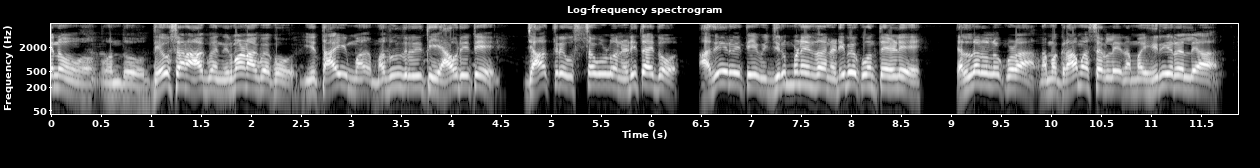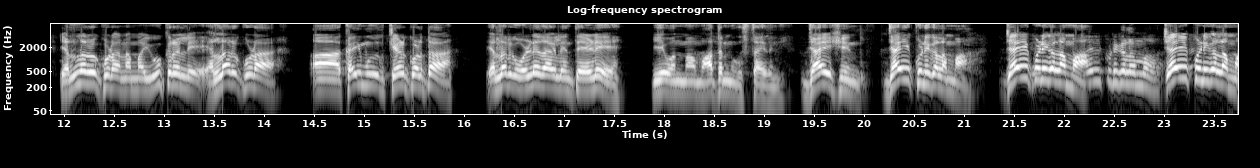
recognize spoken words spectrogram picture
ಏನು ಒಂದು ದೇವಸ್ಥಾನ ಆಗಬೇಕು, ನಿರ್ಮಾಣ ಆಗಬೇಕು. ಈ ತಾಯಿ ಮೊದಲ ರೀತಿ ಯಾವ ರೀತಿ ಜಾತ್ರೆ ಉತ್ಸವಗಳು ನಡೀತಾ ಇದ್ದೋ ಅದೇ ರೀತಿ ವಿಜೃಂಭಣೆಯಿಂದ ನಡಿಬೇಕು ಅಂತ ಹೇಳಿ ಎಲ್ಲರಲ್ಲೂ ಕೂಡ ನಮ್ಮ ಗ್ರಾಮಸ್ಥರಲ್ಲಿ, ನಮ್ಮ ಹಿರಿಯರಲ್ಲಿ, ಎಲ್ಲರೂ ಕೂಡ ನಮ್ಮ ಯುವಕರಲ್ಲಿ ಎಲ್ಲರೂ ಕೂಡ ಕೈ ಮುಗಿದು ಕೇಳ್ಕೊಳ್ತಾ ಎಲ್ಲರಿಗೂ ಒಳ್ಳೆಯದಾಗಲಿ ಅಂತ ಹೇಳಿ ಈ ಒಂದು ಮಾತನ್ನು ಮುಗಿಸ್ತಾ ಇದ್ದೀನಿ. ಜೈ ಹಿಂದ್, ಜೈ ಕುಣಿಗಲಮ್ಮ. ಜೈ ಕುಣಿಗಲಮ್ಮ ಕುಡಿಗಲಮ್ಮ ಜೈ ಕುಣಿಗಲಮ್ಮ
